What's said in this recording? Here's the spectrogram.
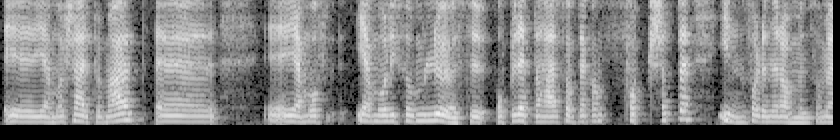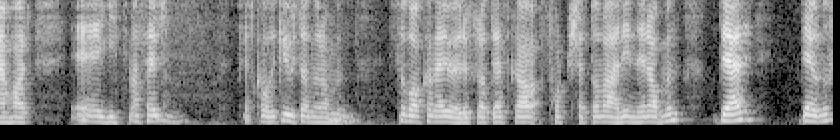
eh, jeg må skjerpe meg. Eh, jeg må, jeg, må, liksom løse opp i dette her, sånn at jeg kan fortsette innenfor denne rammen som jeg har gitt meg selv. Jeg skal ikke ut av denne rammen. Så hva kan jeg gjøre for at jeg skal fortsette å være inne i rammen? Det er det er jo noe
